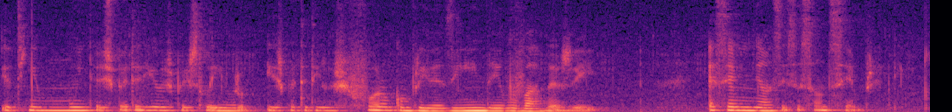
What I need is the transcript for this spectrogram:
eu tinha muitas expectativas para este livro e as expectativas foram cumpridas e ainda elevadas e essa é a minha sensação de sempre. Tipo,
